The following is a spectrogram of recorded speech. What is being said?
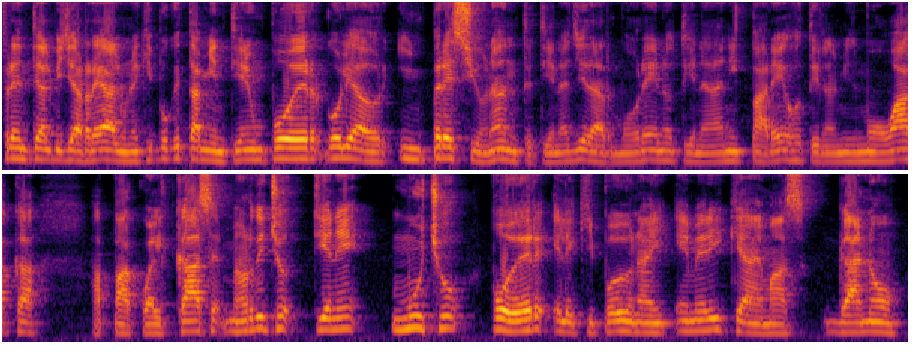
frente al Villarreal, un equipo que también tiene un poder goleador impresionante. Tiene a Gerard Moreno, tiene a Dani Parejo, tiene al mismo Vaca, a Paco Alcácer. Mejor dicho, tiene mucho poder el equipo de Unai Emery, que además ganó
